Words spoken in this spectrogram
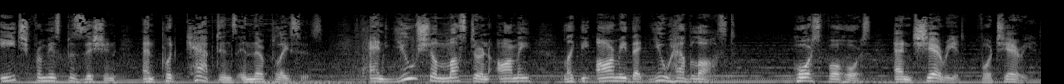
each from his position, and put captains in their places. And you shall muster an army like the army that you have lost, horse for horse, and chariot for chariot.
